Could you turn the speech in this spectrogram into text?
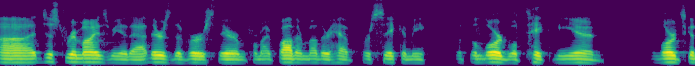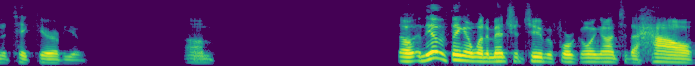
uh, just reminds me of that. There's the verse there. For my father and mother have forsaken me, but the Lord will take me in. The Lord's going to take care of you. Um, so, and the other thing I want to mention too, before going on to the how,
